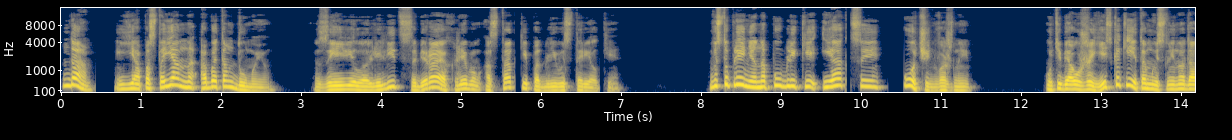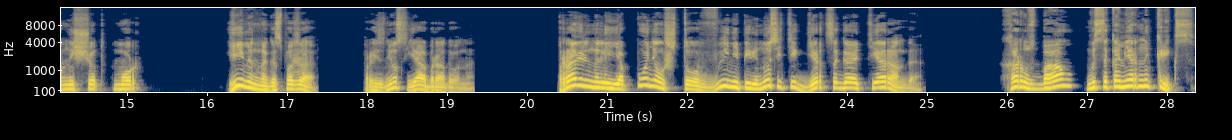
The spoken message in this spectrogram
«Да, я постоянно об этом думаю», заявила Лилит, собирая хлебом остатки подливы с тарелки. Выступления на публике и акции очень важны. У тебя уже есть какие-то мысли на данный счет, Мор? Именно, госпожа, произнес я обрадованно. Правильно ли я понял, что вы не переносите герцога Тиаранда? Харустбаал — высокомерный крикс,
